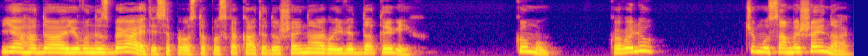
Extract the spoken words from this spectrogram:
Я гадаю, ви не збираєтеся просто поскакати до Шайнару і віддати ріг. Кому? Королю? Чому саме Шайнар?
